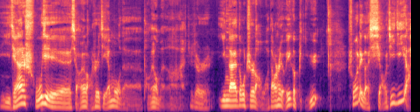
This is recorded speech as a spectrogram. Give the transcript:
以前熟悉小云老师节目的朋友们啊，这就是应该都知道，我当时有一个比喻，说这个小鸡鸡啊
